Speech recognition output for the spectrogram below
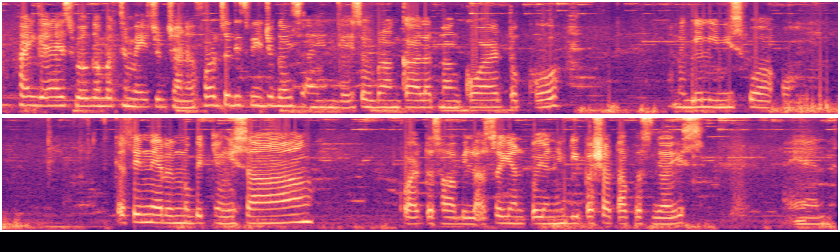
Hi guys, welcome back to my YouTube channel. For today's video guys, ayan guys, sobrang kalat ng kwarto ko. Naglilinis po ako. Kasi nirenovate yung isang kwarto sa kabila. So yan po yun, hindi pa siya tapos guys. Ayan.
